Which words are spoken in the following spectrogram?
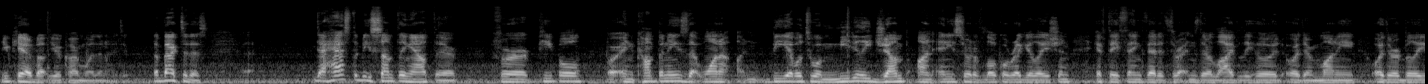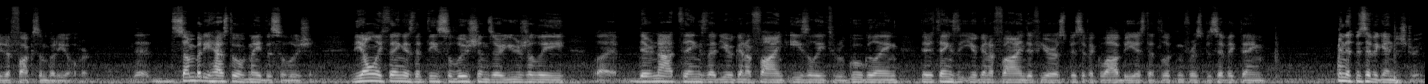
You care about your car more than I do. But back to this. There has to be something out there for people or in companies that want to be able to immediately jump on any sort of local regulation if they think that it threatens their livelihood or their money or their ability to fuck somebody over somebody has to have made the solution. The only thing is that these solutions are usually uh, they're not things that you're going to find easily through googling. They're things that you're going to find if you're a specific lobbyist that's looking for a specific thing in a specific industry.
